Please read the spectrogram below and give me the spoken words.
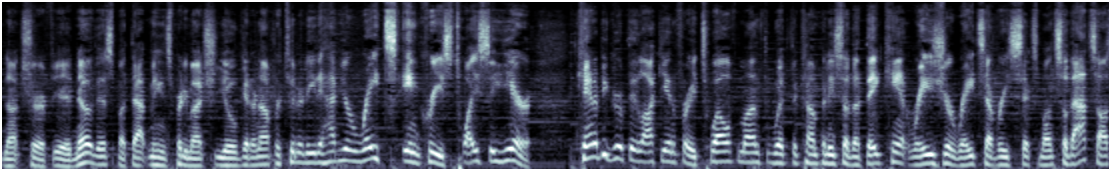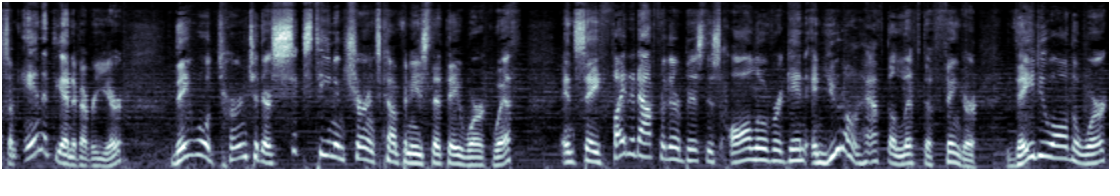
not sure if you know this, but that means pretty much you'll get an opportunity to have your rates increased twice a year. Canopy Group, they lock you in for a 12 month with the company so that they can't raise your rates every six months. So that's awesome. And at the end of every year, they will turn to their 16 insurance companies that they work with and say, fight it out for their business all over again. And you don't have to lift a finger. They do all the work.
